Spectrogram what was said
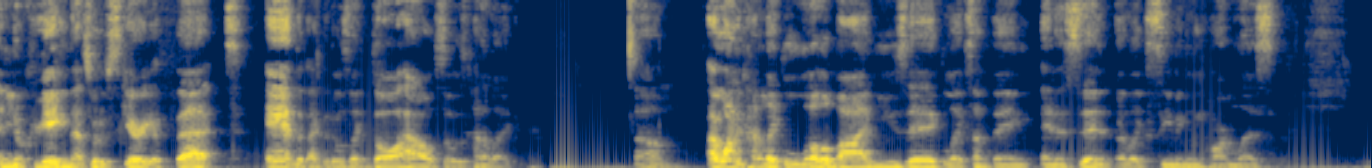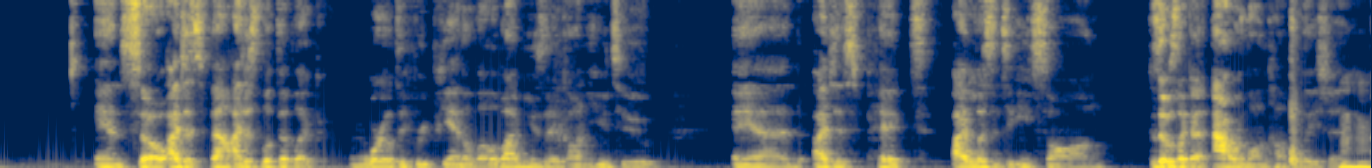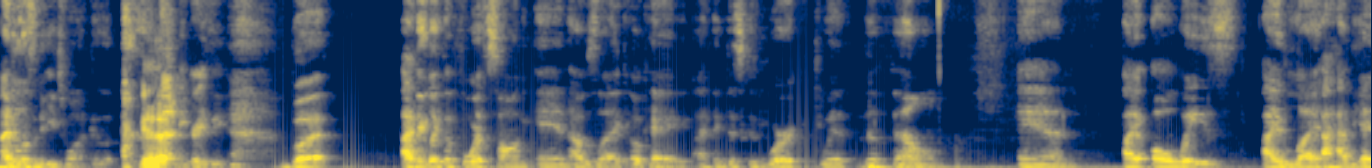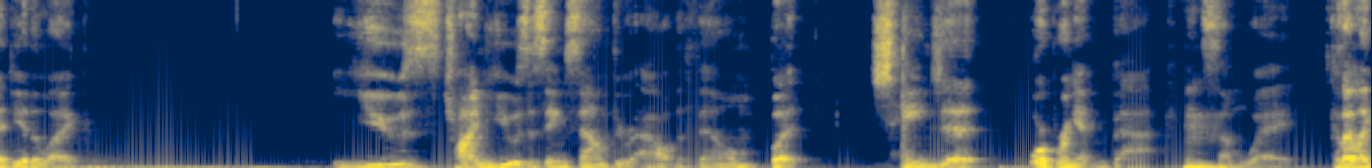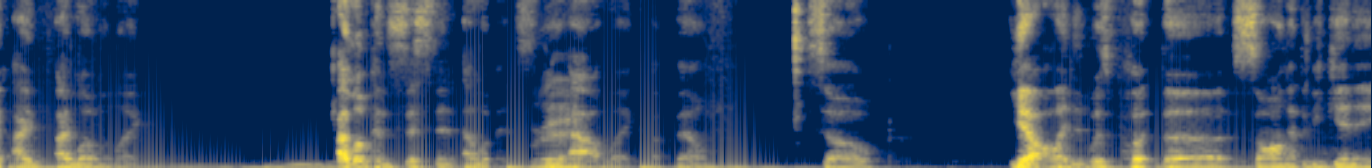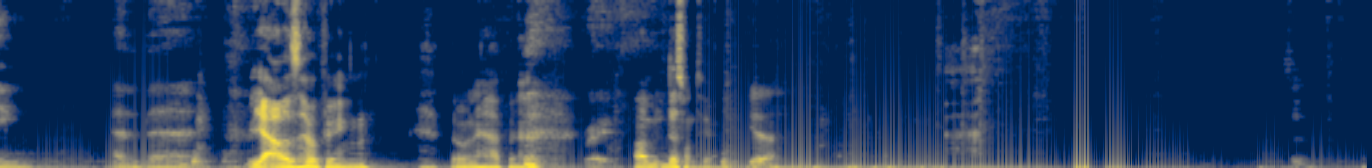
and you know creating that sort of scary effect and the fact that it was like dollhouse so it was kind of like um, I wanted kind of like lullaby music, like something innocent or like seemingly harmless. And so I just found, I just looked up like royalty free piano lullaby music on YouTube. And I just picked, I listened to each song because it was like an hour long compilation. Mhm. I didn't listen to each one because that'd be crazy. But I think like the fourth song in, I was like, okay, I think this could work with the film. And I always, I like, I had the idea to like use, try and use the same sound throughout the film, but change it or bring it back in Mm. some way. Cause I like, I, I love when like, I love consistent elements Right. throughout like a film. So yeah, all I did was put the song at the beginning and then Yeah, I was hoping that wouldn't happen. right. Um, this one too. Yeah.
